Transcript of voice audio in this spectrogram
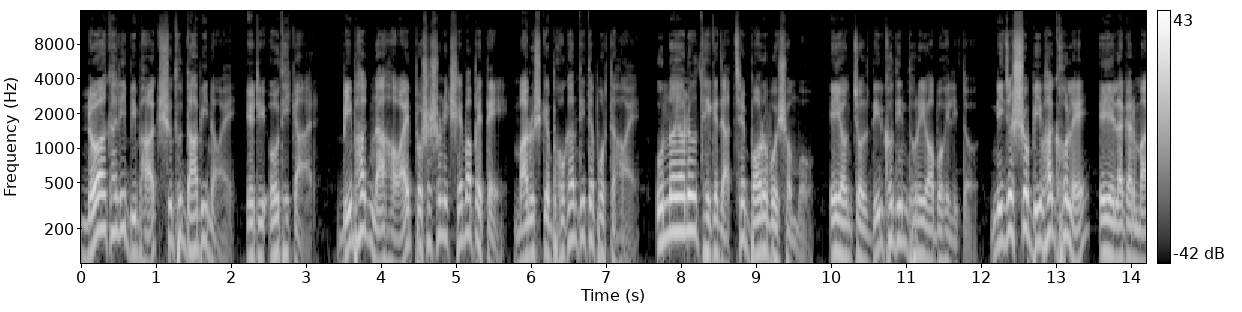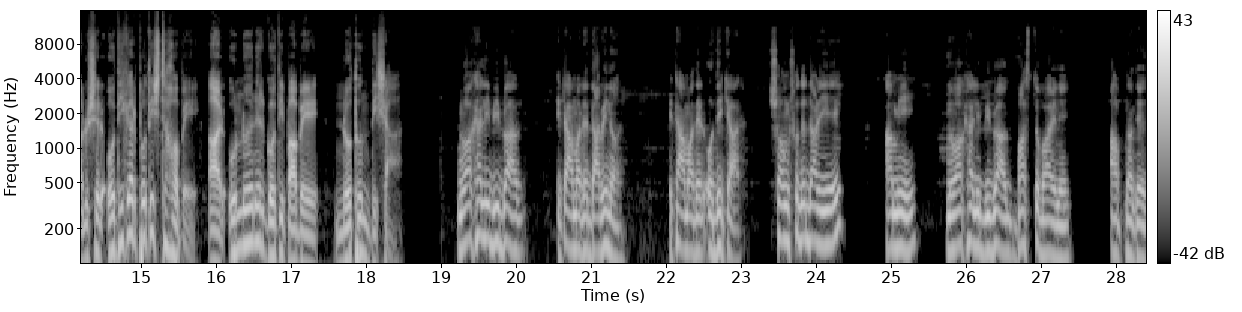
নোয়াখালী বিভাগ শুধু দাবি নয়, এটি অধিকার। বিভাগ না হওয়ায় প্রশাসনিক সেবা পেতে মানুষকে ভোগান্তিতে পড়তে হয়। উন্নয়নেও থেকে যাচ্ছে বড় বৈষম্য। এই অঞ্চল দীর্ঘদিন ধরেই অবহেলিত। নিজস্ব বিভাগ হলে এই এলাকার মানুষের অধিকার প্রতিষ্ঠা হবে আর উন্নয়নের গতি পাবে নতুন দিশা। নোয়াখালী বিভাগ, এটা আমাদের দাবি নয়, এটা আমাদের অধিকার। সংসদে দাঁড়িয়ে আমি নোয়াখালী বিভাগ বাস্তবায়নে আপনাদের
